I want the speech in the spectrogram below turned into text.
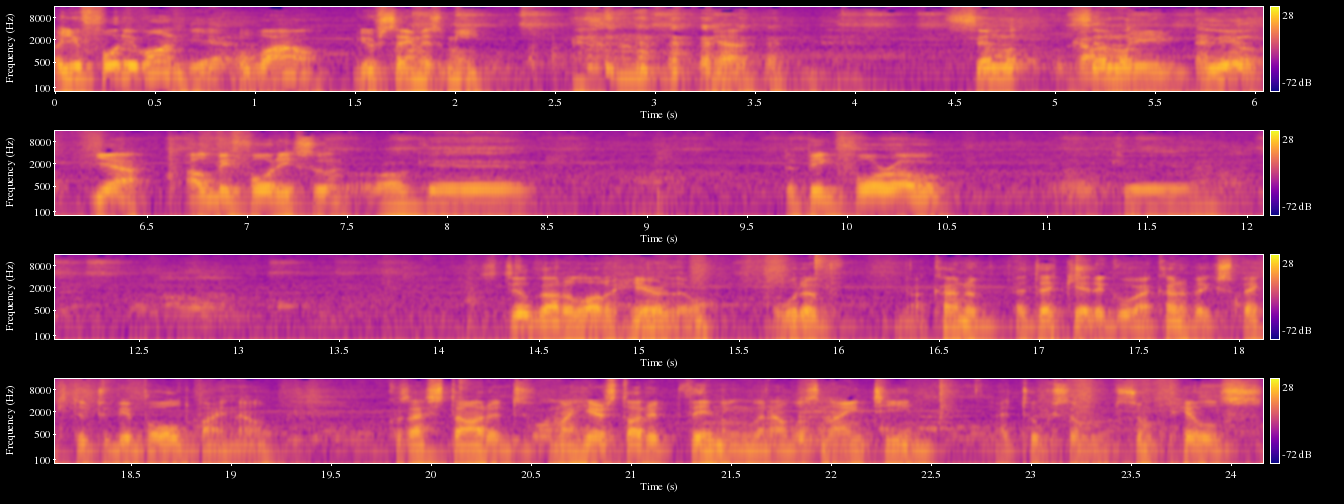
Are you 41? Yeah. Oh wow, you're same as me. yeah. Same, same, and you? Yeah, I'll be 40 soon. Okay, The big 4-0. okay. Still got a lot of hair though. I would have, I kind of, a decade ago, I kind of expected to be bald by now. Because I started, my hair started thinning when I was 19. I took some, some pills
